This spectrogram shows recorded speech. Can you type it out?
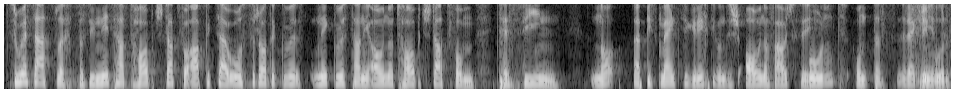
zusätzlich, dass ich nicht die Hauptstadt von Appenzell Ausserrhoden gewusst, nicht gewusst habe, ich auch noch die Hauptstadt vom Tessin. Noch etwas gemeint richtig und es ist auch noch falsch gewesen. Und Und das jetzt Fribourg.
